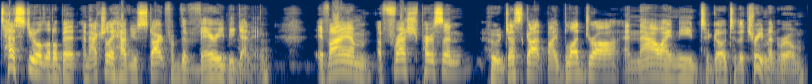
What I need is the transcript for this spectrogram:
test you a little bit and actually have you start from the very beginning. If I am a fresh person who just got my blood draw and now I need to go to the treatment room,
